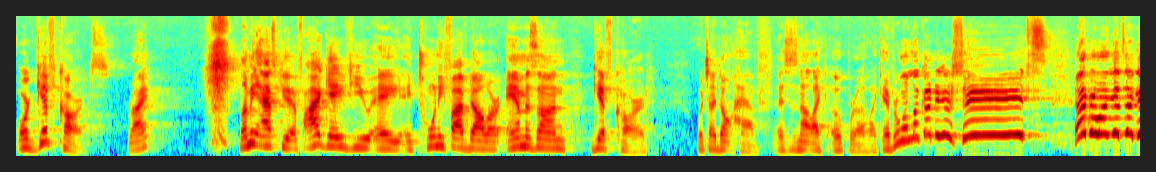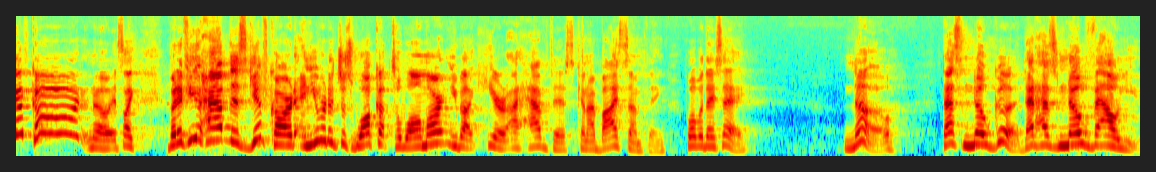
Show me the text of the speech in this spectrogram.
or gift cards, right? Let me ask you if I gave you a, a $25 Amazon gift card, which I don't have. This is not like Oprah, like everyone look under your seats, everyone gets a gift card. No, it's like, but if you have this gift card and you were to just walk up to Walmart and you'd be like, here, I have this, can I buy something? What would they say? No, that's no good. That has no value.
